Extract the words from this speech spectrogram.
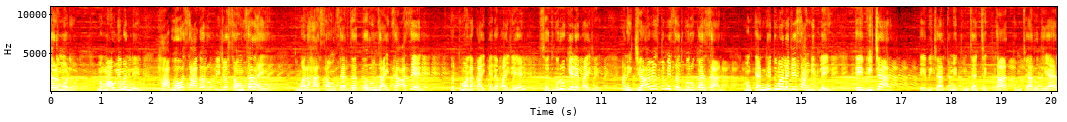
तळमळ. मग माऊली म्हणले हा भवसागर रूपी जो संसार आहे तुम्हाला हा संसार जर तरुण जायचा असेल तर तुम्हाला काय केलं पाहिजे? सद्गुरू केले पाहिजे. आणि ज्यावेळेस तुम्ही सद्गुरू करसाल मग त्यांनी तुम्हाला जे सांगितले ते विचार ते विचार तुम्ही तुमच्या चित्तात तुमच्या हृदयात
